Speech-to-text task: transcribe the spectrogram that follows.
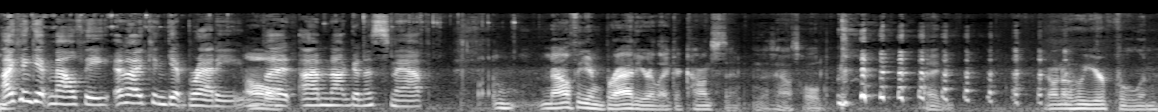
I can get mouthy and I can get bratty, Oh. but I'm not gonna snap. Mouthy and bratty are like a constant in this household. I, I don't know who you're fooling.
